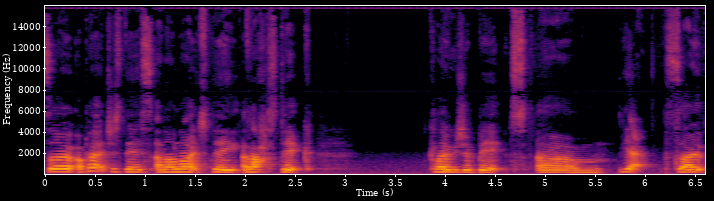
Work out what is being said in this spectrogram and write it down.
So I purchased this and I liked the elastic closure bit um, yeah. So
